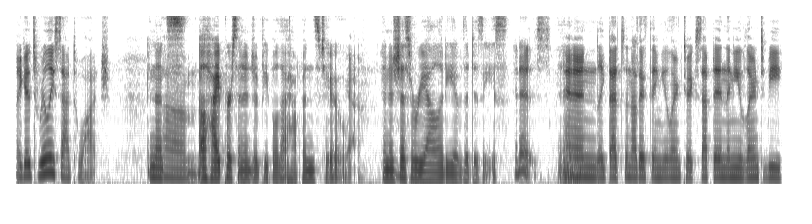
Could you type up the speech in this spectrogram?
like it's really sad to watch. And that's Um, a high percentage of people that happens too. Yeah. and it's just a reality of the disease It is. Yeah. And like that's another thing you learn to accept it and then you learn to be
